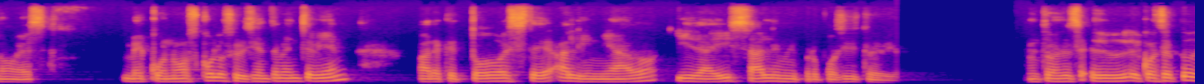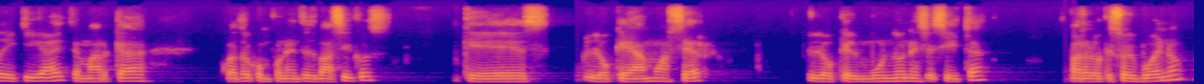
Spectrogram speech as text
No es, me conozco lo suficientemente bien para que todo esté alineado y de ahí sale mi propósito de vida. Entonces, el, el concepto de Ikigai te marca cuatro componentes básicos, que es lo que amo hacer, lo que el mundo necesita, para lo que soy bueno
